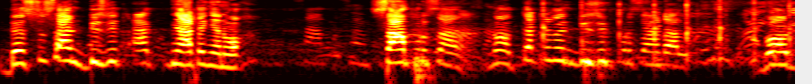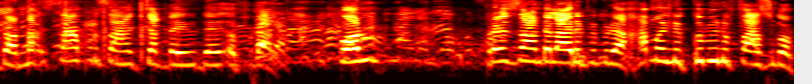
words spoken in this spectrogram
de soixante dix huit ak ñaata ngeen wax? cent pour cent. non quatre vingt dix huit pour cent bon doon ndax cent pour cent cat day day ëpp daal. Kon président de la république xamal ni commune Fass Ngom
